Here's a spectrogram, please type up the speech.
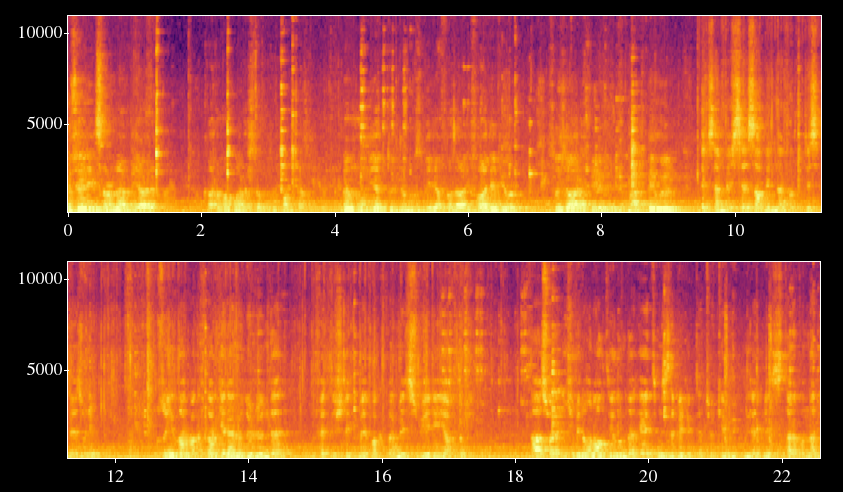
güzel insanlar diyarı Kahramanmaraş'ta bulunmaktan memnuniyet duyduğumuz bir defa daha ifade ediyor. Sözü Arif Bey'e veriyorum. Arif Bey buyurun. 85 Siyasal Bilimler Fakültesi mezunuyum. Uzun yıllar Vakıflar Genel Müdürlüğü'nde müfettişlik ve Vakıflar Meclis üyeliği yaptım. Daha sonra 2016 yılında heyetimizle birlikte Türkiye Büyük Millet Meclisi tarafından eee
